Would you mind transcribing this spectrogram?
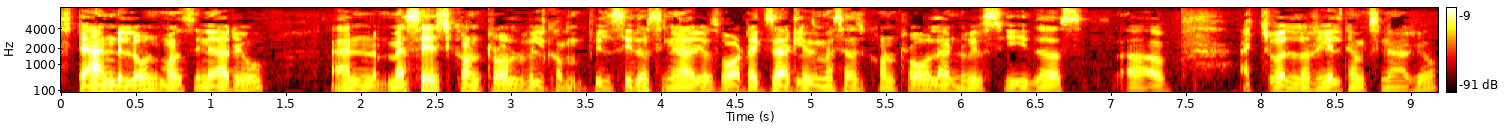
Standalone one scenario and message control will come. We'll see the scenarios. What exactly is message control, and we'll see the uh, actual real-time scenario.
